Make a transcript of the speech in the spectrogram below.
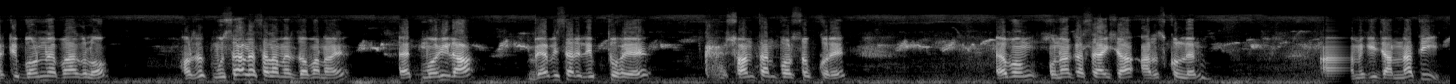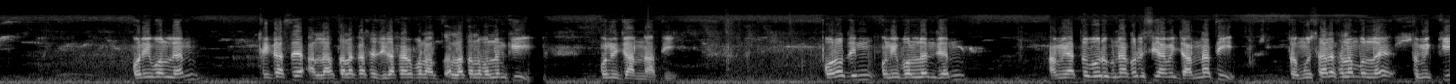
একটি বর্ণনা পাওয়া গেল হজরত মুসা আল্লাহ সালামের জমানায় এক মহিলা ব্যবিচারে লিপ্ত হয়ে সন্তান প্রসব করে এবং ওনার কাছে আইসা আরজ করলেন, আমি কি জান্নাতি? উনি বললেন, ঠিক আছে, আল্লাহ তালার কাছে জিজ্ঞাসা আল্লাহ তালা বললেন কি? উনি জান্নাতি। পরদিন উনি বললেন যে, আমি এত বড় গুণা করেছি, আমি জান্নাতি? তো মুসা আলাহ সাল্লাম বললে, তুমি কি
